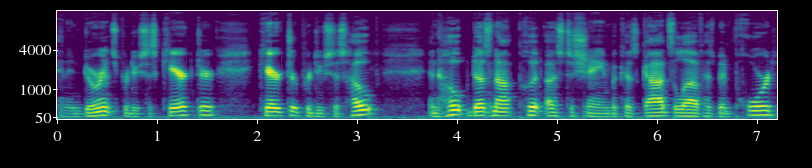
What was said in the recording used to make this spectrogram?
and endurance produces character, character produces hope, and hope does not put us to shame because God's love has been poured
